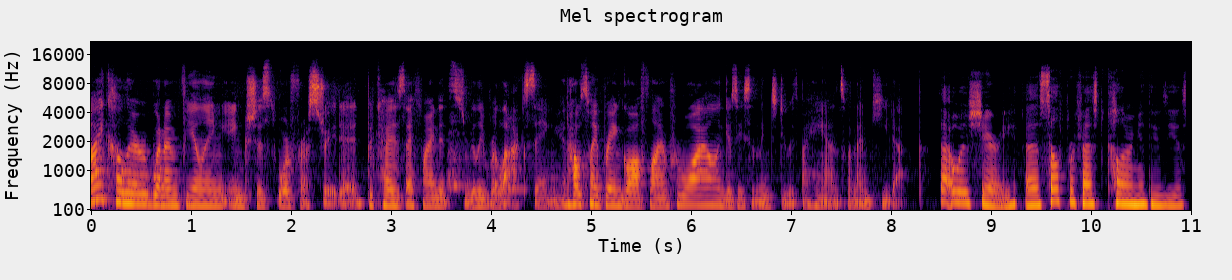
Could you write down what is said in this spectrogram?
I color when I'm feeling anxious or frustrated because I find it's really relaxing. It helps my brain go offline for a while and gives me something to do with my hands when I'm keyed up. That was Sherry, a self professed coloring enthusiast.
